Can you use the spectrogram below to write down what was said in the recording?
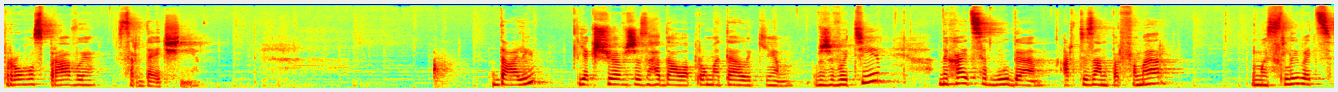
про справи сердечні. Далі, якщо я вже згадала про метелики в животі, нехай це буде артизан-парфюмер, мисливець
